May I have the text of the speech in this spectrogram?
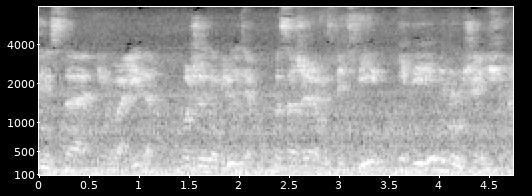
места инвалидам, пожилым людям, пассажирам с детьми и беременным женщинам.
